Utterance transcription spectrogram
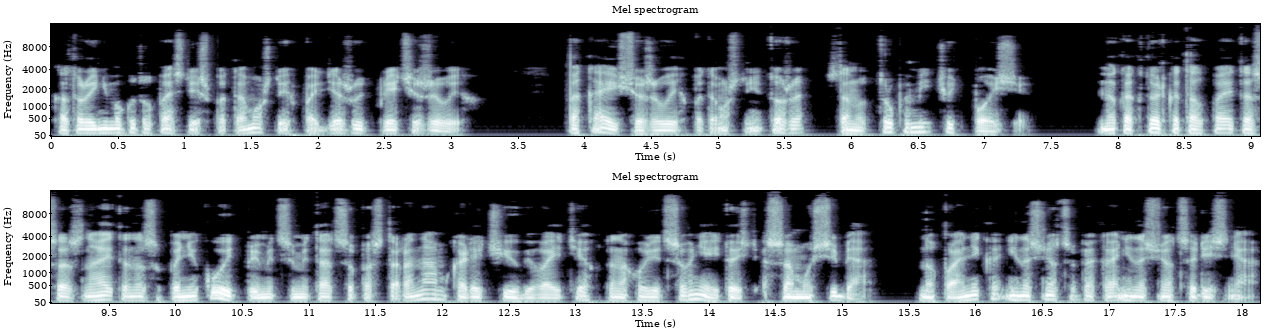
которые не могут упасть лишь потому, что их поддерживают плечи живых. Пока еще живых, потому что они тоже станут трупами чуть позже. Но как только толпа это осознает, она запаникует, примется метаться по сторонам, калеча и убивая тех, кто находится в ней, то есть саму себя. Но паника не начнется, пока не начнется резня.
